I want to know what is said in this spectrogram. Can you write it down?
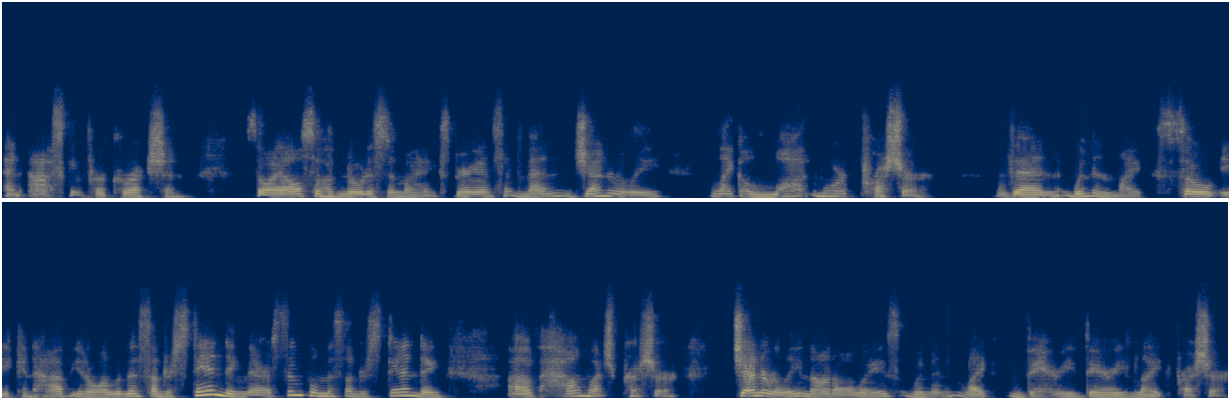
and asking for correction. So I also have noticed in my experience that men generally like a lot more pressure than women like. So it can have, you know, a misunderstanding there, a simple misunderstanding of how much pressure. Generally, not always, women like very, very light pressure.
